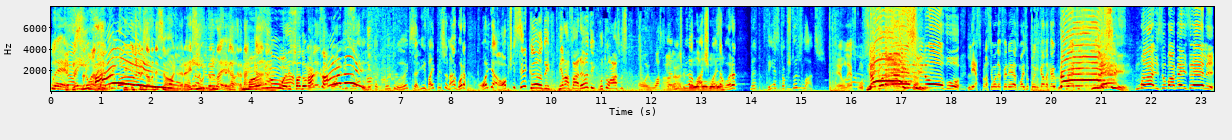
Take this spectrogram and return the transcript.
Les, é isso. Mano, a gente precisava desse round. Era esse round, dando na cara, na cara. Mano, ele só deu na cara. Agora, ele Eita, quanto antes ali, vai pressionar agora. Olha a Optic cercando, hein? Pela varanda, enquanto o Aspas. Olha, o Aspas garante boa, mas boa. agora, né, vem esse troca de dois lados. É, o Less consegue. Less de novo! Less pra cima da FNES, mais o pancada caiu pro Kratos. Less! Mais uma vez ele!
